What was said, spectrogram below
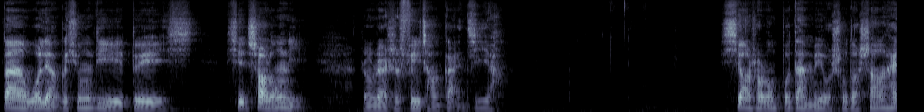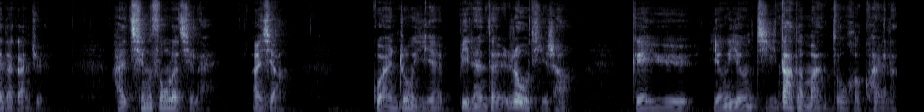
但我两个兄弟对谢少龙你仍然是非常感激呀。项少龙不但没有受到伤害的感觉，还轻松了起来，暗想：管仲爷必然在肉体上给予盈盈极大的满足和快乐，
